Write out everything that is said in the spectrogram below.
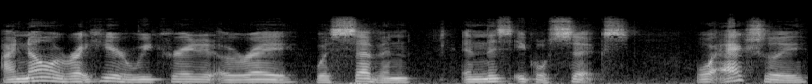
I know right here we created array with 7 and this equals 6. Well actually,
